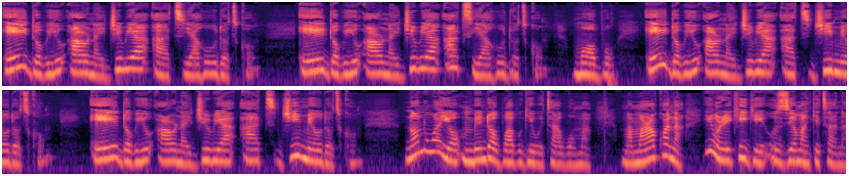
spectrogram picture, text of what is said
awrnigeria at yahoo com. Awrnigeria at yahoo com. Maọbụ awrnigeria at gmail com. Awrnigeria at gmail com. N'ọnụ nwayọ mgbe ndị ọbụla abụ gị eweta abụọma ma marakwa na ị nwere ike ige oziọma nketa na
